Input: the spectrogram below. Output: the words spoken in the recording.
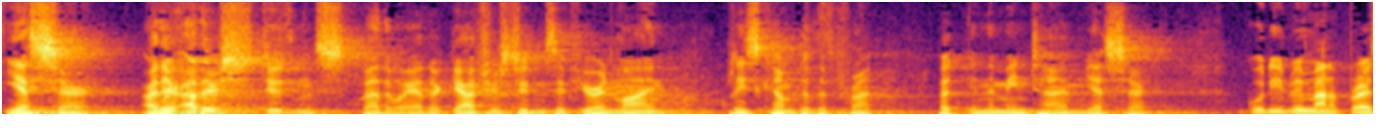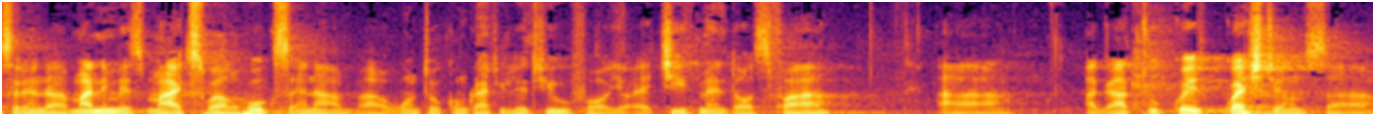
Yes, sir. Are there other students, by the way, other Goucher students, if you're in line, please come to the front. But in the meantime, yes, sir. Good evening, Madam President. Uh, my name is Maxwell Hooks, and uh, I want to congratulate you for your achievement thus far. Uh, I got two que- questions. Uh,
